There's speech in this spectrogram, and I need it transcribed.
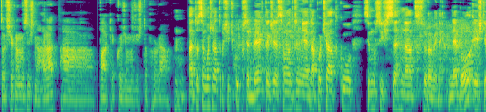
to všechno musíš nahrát a pak jakože můžeš to prodávat. Hmm. Ale to se možná trošičku předběh, takže samozřejmě na počátku si musíš sehnat suroviny. Nebo ještě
